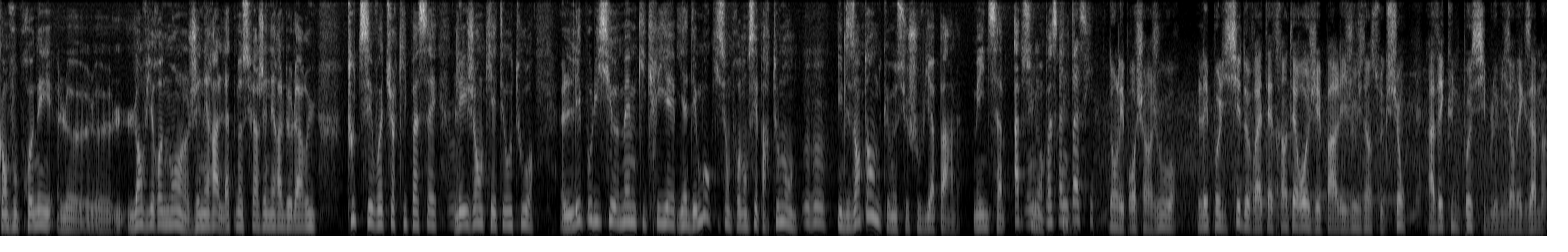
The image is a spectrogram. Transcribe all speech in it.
quand vous prenez l'environnement général, l'atmosphère générale de la rue, toutes ces voitures qui passaient, mmh. les gens qui étaient autour, les policiers eux-mêmes qui criaient, il y a des mots qui sont prononcés par tout le monde. Mmh. Ils entendent que M. Chouvia parle, mais ils ne savent absolument pas ce qu'il dit. Dans les prochains jours, les policiers devraient être interrogés par les juges d'instruction avec une possible mise en examen.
